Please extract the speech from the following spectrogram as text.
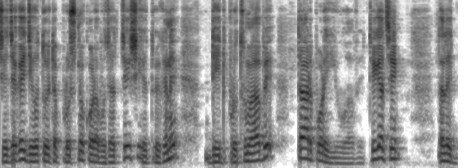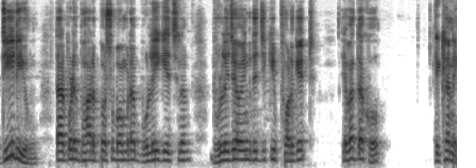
সে জায়গায় যেহেতু এটা প্রশ্ন করা বোঝাচ্ছে, সেহেতু এখানে ডিড প্রথমে হবে, তারপরে ইউ হবে। ঠিক আছে? তাহলে ডিড ইউ তারপরে ভার্ব বসব আমরা। ভুলেই গিয়েছিলাম। ভুলে যাওয়া ইংরেজি কি? ফরগেট এবার দেখো, এখানে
